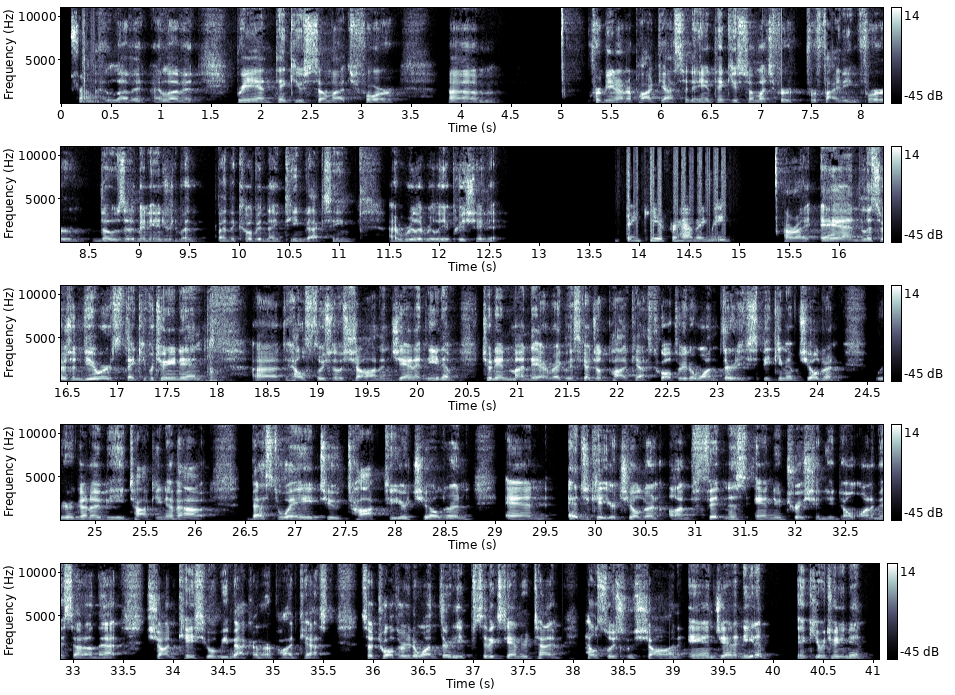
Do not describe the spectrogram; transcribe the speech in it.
so i love it i love it brianne thank you so much for um, for being on our podcast today and thank you so much for for fighting for those that have been injured by, by the covid-19 vaccine i really really appreciate it Thank you for having me. All right. And listeners and viewers, thank you for tuning in uh, to Health Solutions with Shawn and Janet Needham. Tune in Monday, our regularly scheduled podcast, 12.30 to 1.30. Speaking of children, we're going to be talking about best way to talk to your children and educate your children on fitness and nutrition. You don't want to miss out on that. Sean Casey will be back on our podcast. So 12.30 to 1.30 Pacific Standard Time, Health Solutions with Shawn and Janet Needham. Thank you for tuning in.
